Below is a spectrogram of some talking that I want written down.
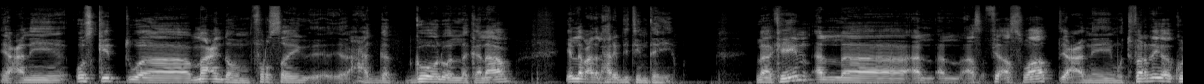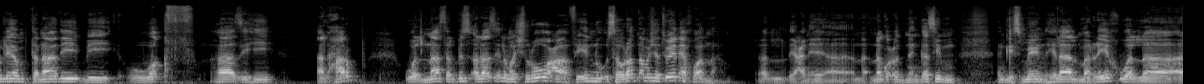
يعني أسكت وما عندهم فرصة حقت جول ولا كلام إلا بعد الحرب دي تنتهي لكن ال ال ال في أصوات يعني متفرقة كل يوم تنادي بوقف هذه الحرب والناس اللي بيسألوا أسئلة مشروعة في إنه ثورتنا مشت وين يا إخواننا؟ يعني نقعد ننقسم قسمين هلال مريخ ولا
